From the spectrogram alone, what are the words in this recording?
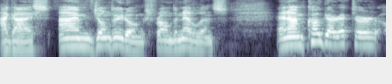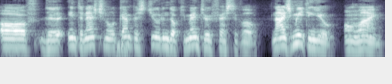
Hi guys, I'm John Driedonks from the Netherlands and I'm co-director of the International Campus Student Documentary Festival. Nice meeting you online.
